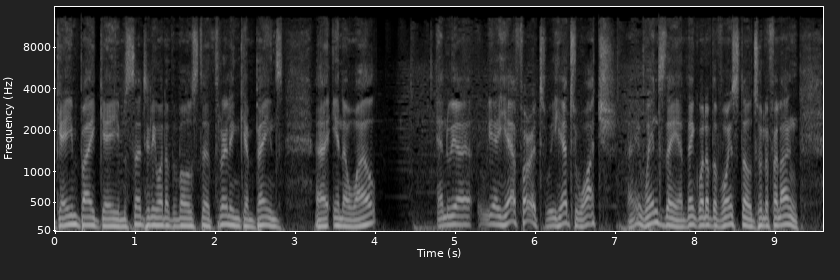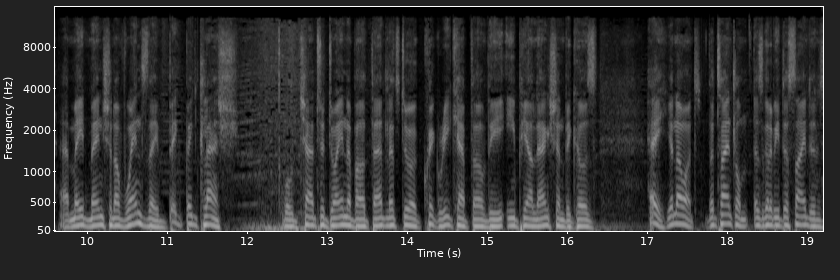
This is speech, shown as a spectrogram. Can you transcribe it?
game by game. Certainly one of the most uh, thrilling campaigns uh, in a while. And we are we are here for it. We're here to watch. Uh, Wednesday, I think one of the voice notes, Hulufalang, uh, made mention of Wednesday. Big, big clash. We'll chat to Duane about that. Let's do a quick recap though, of the EPL action because, hey, you know what? The title is going to be decided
